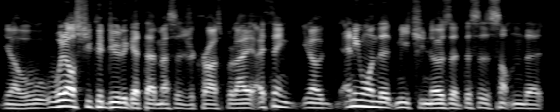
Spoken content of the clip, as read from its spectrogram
you know what else you could do to get that message across, but I, I think you know anyone that meets you knows that this is something that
